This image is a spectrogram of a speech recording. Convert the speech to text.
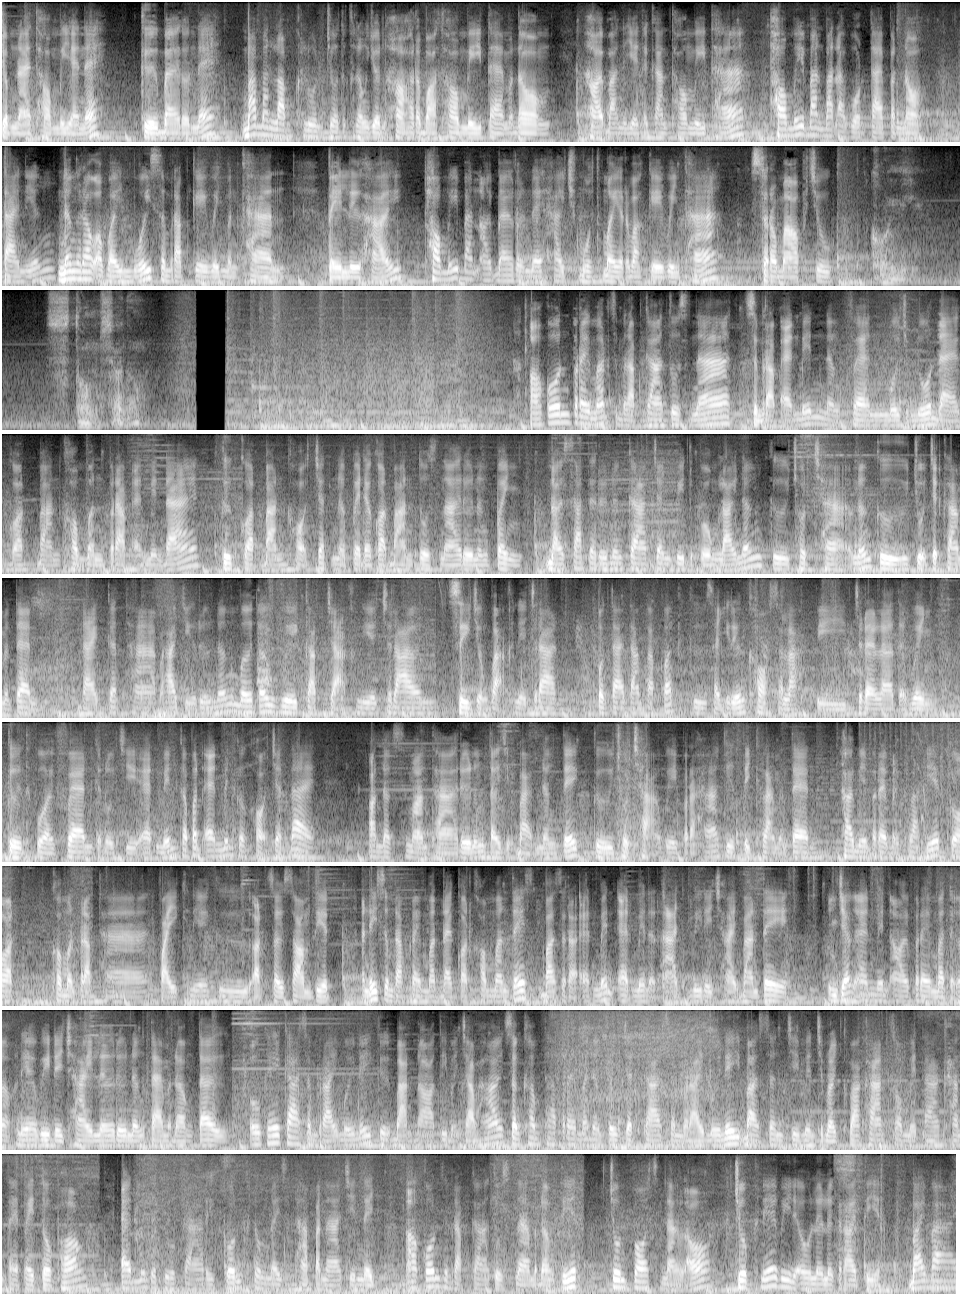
ចំណែក Tommy ឯនេះគឺ Baroness បានបានឡំខ្លួនចូលទៅក្នុងយន្តហោះរបស់ Tommy តែម្ដងហើយបាននិយាយទៅកាន់ Tommy ថា Tommy បានបាត់អាវុធតែប៉ុណ្ណោះតែនាងនឹងរកអ្វីមួយសម្រាប់គេវិញមិនខាន ពេលលឺហើយ Tommy បានឲ្យ Baroness ហៅឈ្មោះថ្មីរបស់គេវិញថាស្រមោលព្យុះ Call me Storm Shadow. អរគុណប្រិមត្តសម្រាប់ការទស្សនាសម្រាប់ admin និង fan មួយចំនួនដែលគាត់បាន comment ប្រាប់ admin ដែរគឺគាត់បានខកចិត្តនៅពេលដែលគាត់បានទស្សនារឿងនឹងពេញដោយសារតែរឿងនឹងការចាញ់ពីដំបូងឡើយហ្នឹងគឺឈុតឆាកហ្នឹងគឺជក់ចិត្តខ្លាំងមែនតើដែលគិតថាប្រហែលជារឿងហ្នឹងមើលទៅវាកាប់ចាក់គ្នាច្រើនស៊ីចង្វាក់គ្នាច្រើនប៉ុន្តែតាមការពិតគឺសាច់រឿងខុសឆ្លាស់ពី trailer ទៅវិញគឺធ្វើឲ្យ fan ក៏ដូចជា admin ក៏ពិត admin ក៏ខកចិត្តដែរ អត់នឹកស្មានថារឿងនឹងទៅជាបែបហ្នឹងទេគឺឈុតឆាកវាយប្រហារគឺតិចខ្លាំងមែនតើហើយមានប្រិយមិត្តខ្លះទៀតគាត់ comment ប្រាប់ថាវាយគ្នាគឺអត់សូវសមទៀតអានេះសម្រាប់ប្រិយមិត្តដែលគាត់ comment ទេបើសម្រាប់ admin admin អាចវិនិច្ឆ័យបានទេអញ្ចឹង admin ឲ្យប្រិយមិត្តទាំងអស់គ្នាវិនិច្ឆ័យលើរឿងនឹងតែម្ដងទៅអូខេការសម្រាយមួយនេះគឺបានដល់ទីបញ្ចប់ហើយសង្ឃឹមថាប្រិយមិត្តនឹងពេញចិត្តការសម្រាយមួយនេះបើសិនជាមានចំណុចខ្វះខាតសូមមេត្តាខន្តីអភ័យទោសផង admin ទទួលការរិះគន់ក្នុងន័យស្ថាបនាជានិច្ចអរគុណសម្រាប់ការទស្សនាម្ដងទៀតជូនពរសំណាងល្អជួបគ្នាវីដេអូលើលើក្រោយទៀតបាយបាយ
